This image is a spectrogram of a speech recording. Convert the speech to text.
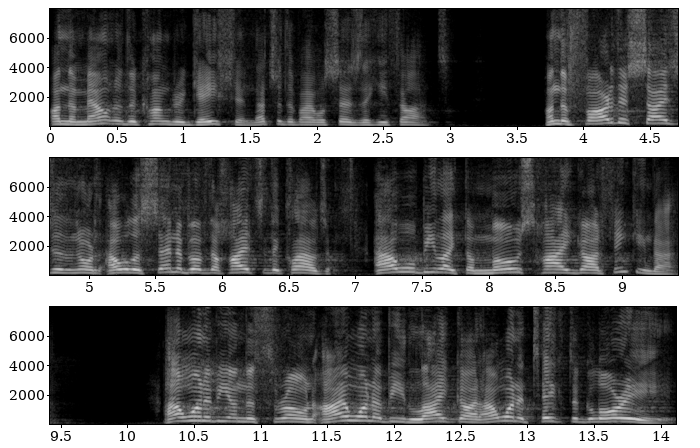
on the mount of the congregation. That's what the Bible says that he thought. On the farthest sides of the north, I will ascend above the heights of the clouds. I will be like the most high God, thinking that. I want to be on the throne. I want to be like God. I want to take the glory.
